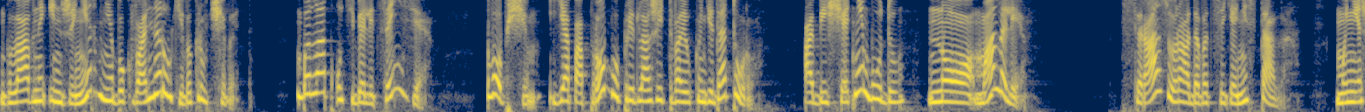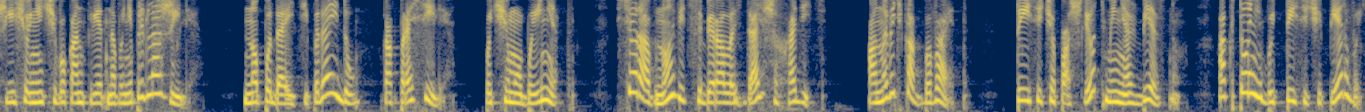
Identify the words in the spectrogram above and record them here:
Главный инженер мне буквально руки выкручивает. Была б у тебя лицензия. В общем, я попробую предложить твою кандидатуру. Обещать не буду, но мало ли. Сразу радоваться я не стала. Мне ж еще ничего конкретного не предложили. Но подойти подойду, как просили. Почему бы и нет? Все равно ведь собиралась дальше ходить. Оно ведь как бывает. Тысяча пошлет меня в бездну, а кто-нибудь тысяча первый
